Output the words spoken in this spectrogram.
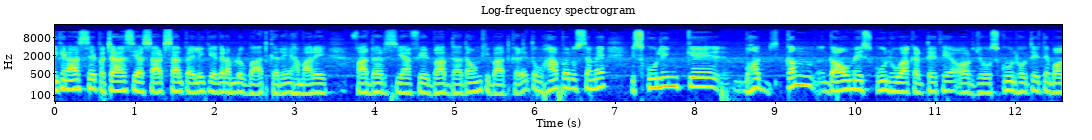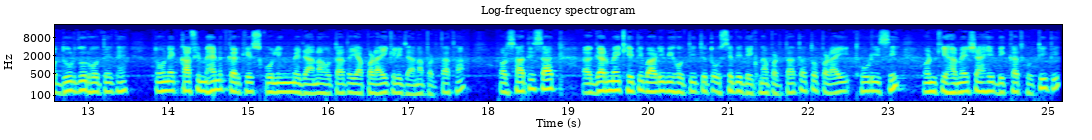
लेकिन आज से 50 या 60 साल पहले की अगर हम लोग बात करें, हमारे फादर्स या फिर बाप दादाओं की बात करें तो वहाँ पर उस समय स्कूलिंग के बहुत कम गाँव में स्कूल हुआ करते थे और जो स्कूल होते थे, बहुत दूर दूर होते थे तो उन्हें काफ़ी मेहनत करके स्कूलिंग में जाना होता था या पढ़ाई के लिए जाना पड़ता था। और साथ ही साथ घर में खेती बाड़ी भी होती थी तो उसे भी देखना पड़ता था तो पढ़ाई थोड़ी सी उनकी हमेशा ही दिक्कत होती थी।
